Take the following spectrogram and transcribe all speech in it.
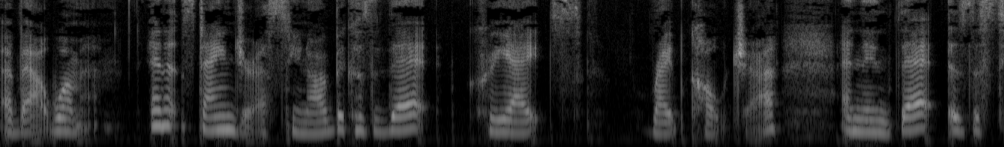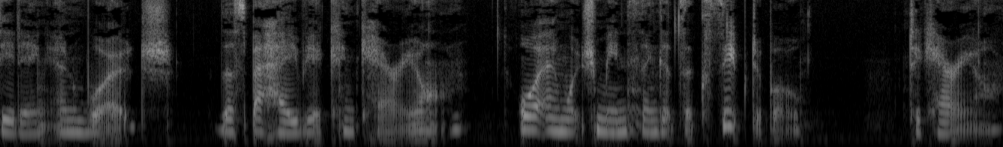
about women. And it's dangerous, you know, because that creates rape culture, and then that is the setting in which this behaviour can carry on, or in which men think it's acceptable to carry on.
